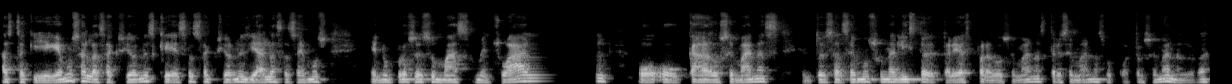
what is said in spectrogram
hasta que lleguemos a las acciones, que esas acciones ya las hacemos en un proceso más mensual o, cada dos semanas. Entonces hacemos una lista de tareas para dos semanas, tres semanas o cuatro semanas, ¿verdad?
